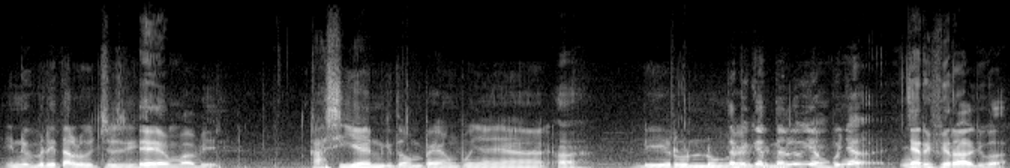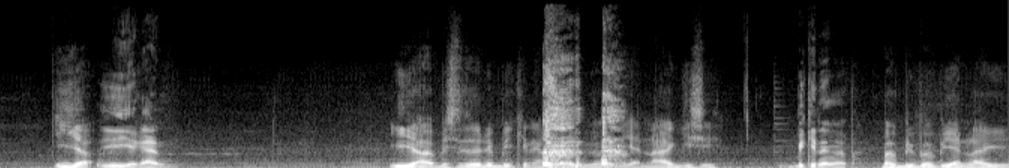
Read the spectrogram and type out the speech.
Ini berita lucu sih. Iya, babi. Kasihan gitu sampai yang punyanya Hah. dirundung Tapi kata gini. lu yang punya nyari viral juga. Iya. Iya kan? Iya, habis itu dibikin yang babi-babian lagi sih. Bikin yang apa? Babi-babian lagi.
